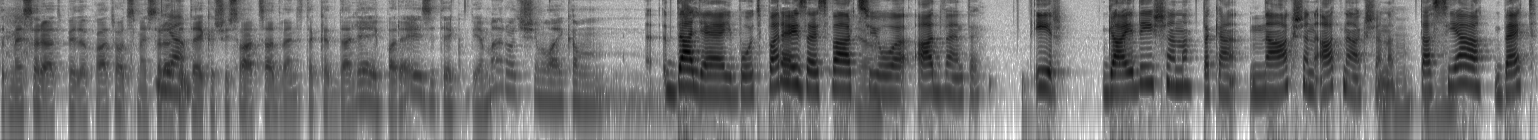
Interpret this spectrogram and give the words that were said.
Tad mēs varētu, piedot pārtrauc, mēs varētu Jā. teikt, ka šis vārds adventa daļēji pareizi tiek piemērots šim laikam? Daļēji būtu pareizais vārds, Jā. jo adventa ir gaidīšana, tā kā nākšana, atnākšana. Mm -hmm. Tas mhm. jā, bet,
